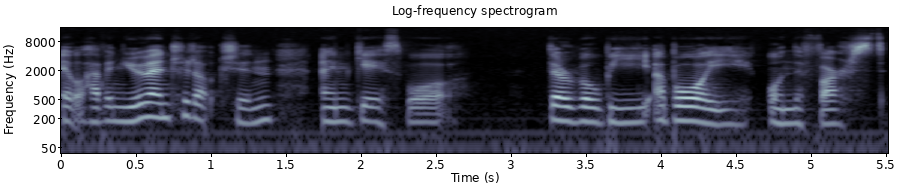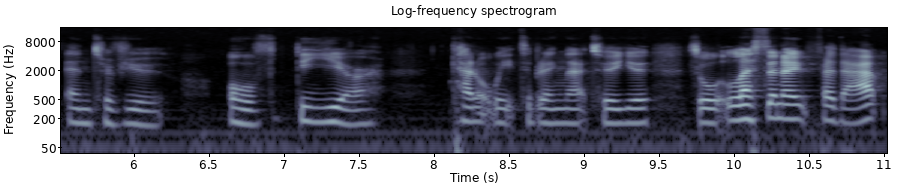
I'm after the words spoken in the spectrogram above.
It will have a new introduction. And guess what? There will be a boy on the first interview of the year. Cannot wait to bring that to you. So listen out for that.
